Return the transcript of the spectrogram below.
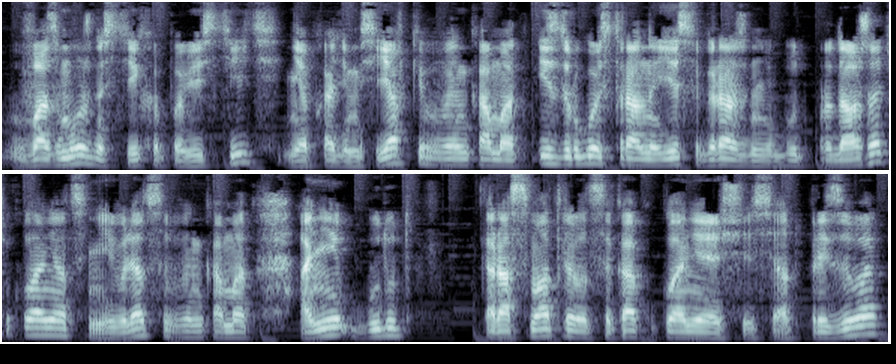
возможность их оповестить, необходимость явки в военкомат. И с другой стороны, если граждане будут продолжать уклоняться, не являться в военкомат, они будут рассматриваться как уклоняющиеся от призыва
